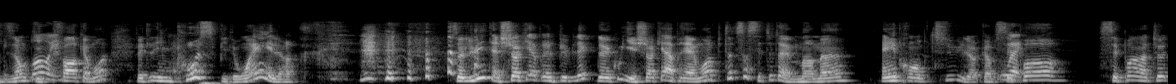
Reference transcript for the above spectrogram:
disons qu'il est plus fort que moi. Fait que là, il me pousse puis loin là. Ça, lui était choqué après le public, d'un coup il est choqué après moi, puis tout ça c'est tout un moment impromptu là, comme c'est Ouais. pas c'est pas en tout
